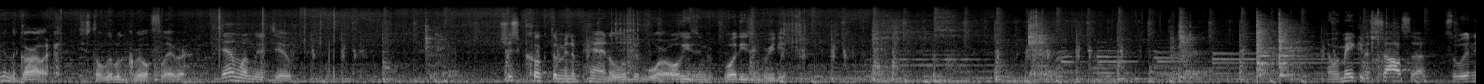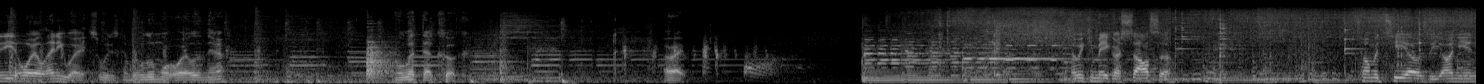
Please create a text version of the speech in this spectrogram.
Even the garlic, just a little grill flavor. Then what I'm gonna do, just cook them in a pan a little bit more, all these, all these ingredients. Now we're making a salsa, so we're gonna need oil anyway, so we're just gonna put a little more oil in there. We'll let that cook. All right. Now we can make our salsa tomatillos, the onion,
